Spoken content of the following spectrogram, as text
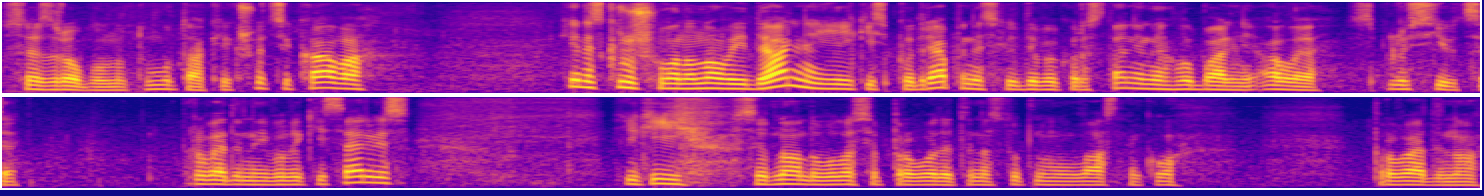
все зроблено. Тому так, якщо цікаво, я не скажу, що воно нове ідеальне, є якісь подряпини, сліди використання не глобальні, але з плюсів це проведений великий сервіс, який все одно довелося проводити наступному власнику. Проведено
